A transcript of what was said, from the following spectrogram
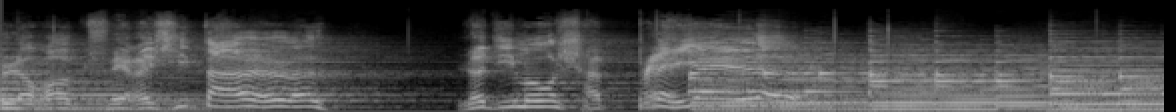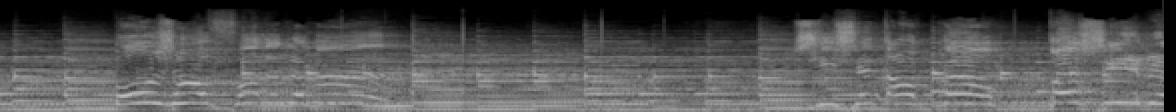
Le rock fait récital, le dimanche à Playel. Aux enfants de demain, si c'est encore possible,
